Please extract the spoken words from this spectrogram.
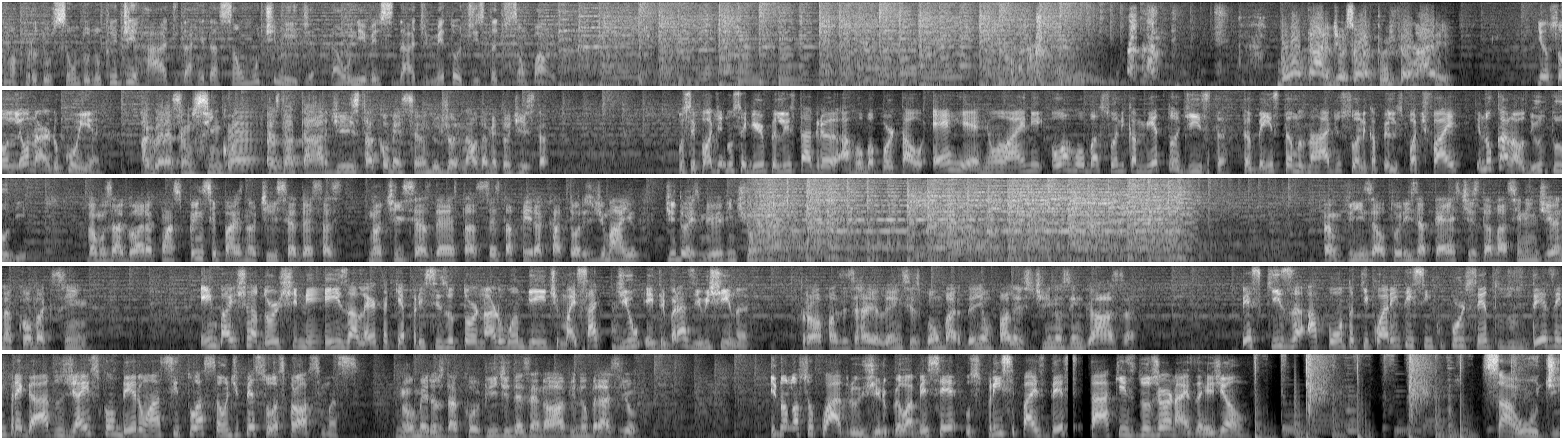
uma produção do núcleo de rádio da redação multimídia da Universidade Metodista de São Paulo. Boa tarde, eu sou Arthur Ferrari. E eu sou Leonardo Cunha. Agora são 5 horas da tarde e está começando o Jornal da Metodista. Você pode nos seguir pelo Instagram, arroba portal rronline ou arroba Sônica Metodista. Também estamos na Rádio Sônica pelo Spotify e no canal do YouTube. Vamos agora com as principais notícias dessas notícias desta sexta-feira, 14 de maio de 2021. Anvisa autoriza testes da vacina indiana Covaxin. Embaixador chinês alerta que é preciso tornar o ambiente mais sadio entre Brasil e China. Tropas israelenses bombardeiam palestinos em Gaza. Pesquisa aponta que 45% dos desempregados já esconderam a situação de pessoas próximas. Números da Covid-19 no Brasil. E no nosso quadro Giro pelo ABC, os principais destaques dos jornais da região. Saúde.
